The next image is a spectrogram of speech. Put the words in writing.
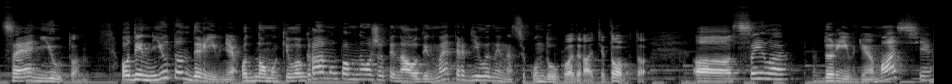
Це Ньютон. Один Ньютон дорівнює 1 кілограму помножити на 1 метр ділений на секунду у квадраті. Тобто е, сила дорівнює масі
